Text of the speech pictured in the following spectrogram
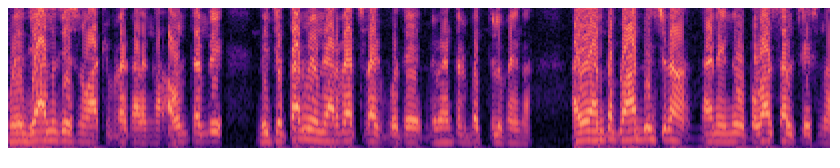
మేము ధ్యానం చేసిన వాక్య ప్రకారంగా అవును తండ్రి నీ చిత్తాన్ని మేము నెరవేర్చలేకపోతే మేము ఎంతటి భక్తులపైన అవి ఎంత ప్రార్థించినా ఆయన ఎన్ని ఉపవాసాలు చేసినా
